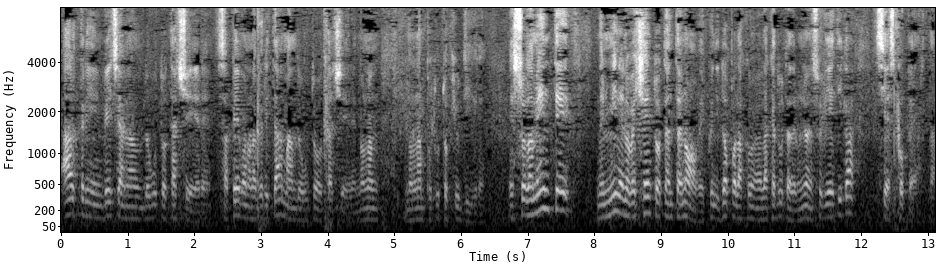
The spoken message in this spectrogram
altri invece hanno dovuto tacere, sapevano la verità ma hanno dovuto tacere, non l'hanno, non potuto più dire. E solamente nel 1989, quindi dopo la, la caduta dell'Unione Sovietica, si è scoperta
